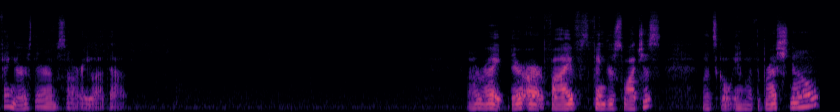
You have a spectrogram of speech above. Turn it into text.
fingers there. I'm sorry about that. All right, there are five finger swatches. Let's go in with the brush now.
